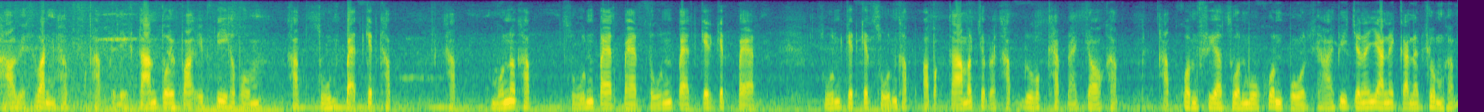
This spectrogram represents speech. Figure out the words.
ท้าวเวสวรรณครับครับเป็นเลขสามตัวฝากเอฟซีครับผมครับศูนย์แปดเก็ดครับ ครับหมุนนะครับ ศูนย์แปดแปดศูนย์แปดเก็ดเก็ดแปดศูนย์เก็ดเก็ดศูนย์ครับเอาปากกามาจดไว้ครับดูว่าแคปหน้าจอครับครับความเสียส่วนบุคคลโปรดใช้พิจารณญาณในการรับชมครับ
